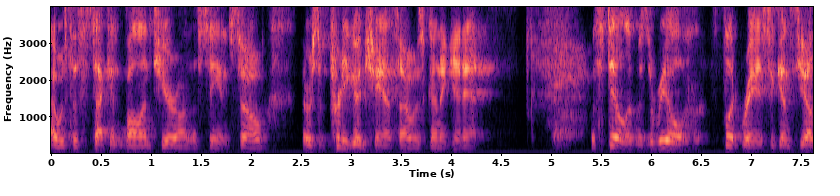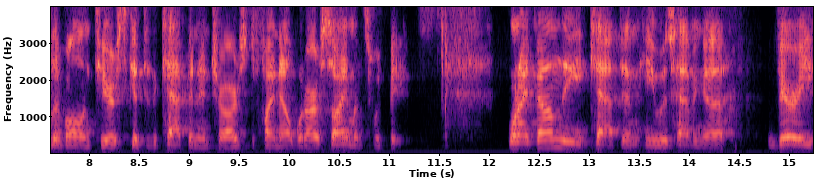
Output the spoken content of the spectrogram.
I was the second volunteer on the scene, so there was a pretty good chance I was going to get in. But still, it was a real foot race against the other volunteers to get to the captain in charge to find out what our assignments would be. When I found the captain, he was having a very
